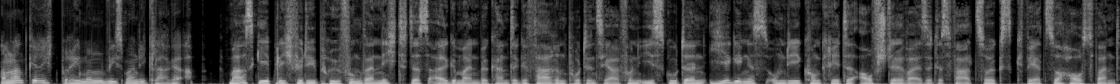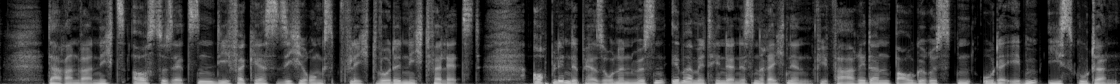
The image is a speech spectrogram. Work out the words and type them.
Am Landgericht Bremen wies man die Klage ab. Maßgeblich für die Prüfung war nicht das allgemein bekannte Gefahrenpotenzial von E-Scootern, hier ging es um die konkrete Aufstellweise des Fahrzeugs quer zur Hauswand. Daran war nichts auszusetzen, die Verkehrssicherungspflicht wurde nicht verletzt. Auch blinde Personen müssen immer mit Hindernissen rechnen, wie Fahrrädern, Baugerüsten oder eben E-Scootern.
